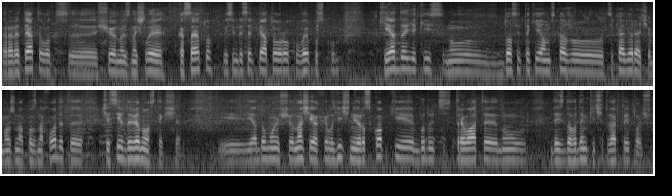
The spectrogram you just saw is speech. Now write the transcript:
раритети. От е, щойно знайшли касету 85-го року випуску, кеди якісь. Ну досить такі, я вам скажу, цікаві речі можна познаходити часів 90-х ще. І я думаю, що наші археологічні розкопки будуть тривати ну, десь до годинки четвертої точно.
